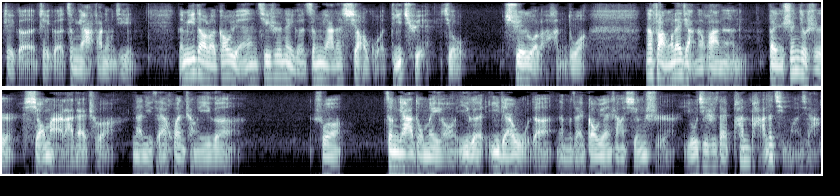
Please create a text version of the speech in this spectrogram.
这个这个增压发动机。那么一到了高原，其实那个增压的效果的确就削弱了很多。那反过来讲的话呢，本身就是小马拉带车，那你再换成一个说增压都没有一个一点五的，那么在高原上行驶，尤其是在攀爬的情况下，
